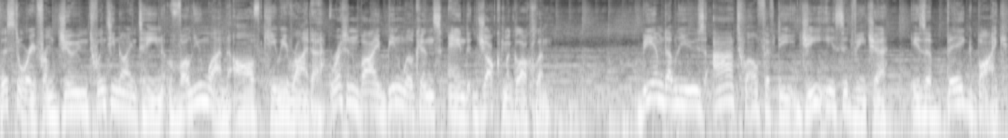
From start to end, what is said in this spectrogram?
This story from June 2019, Volume 1 of Kiwi Rider, written by Ben Wilkins and Jock McLaughlin. BMW's R1250 GS Adventure is a big bike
